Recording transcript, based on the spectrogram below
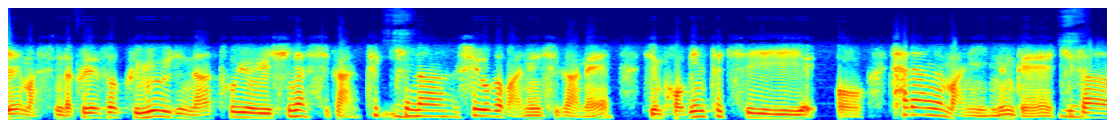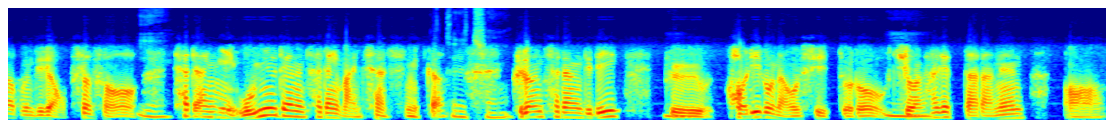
예, 맞습니다. 그래서 금요일이나 토요일 심야 시간, 특히나 예. 수요가 많은 시간에 지금 법인 택시 어, 차량은 많이 있는데 예. 기사분들이 예. 없어서 예. 차량이 운유되는 차량이 많지 않습니까? 그렇죠. 그런 차량들이 그 음. 거리로 나올 수 있도록 음. 지원하겠다라는 어,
